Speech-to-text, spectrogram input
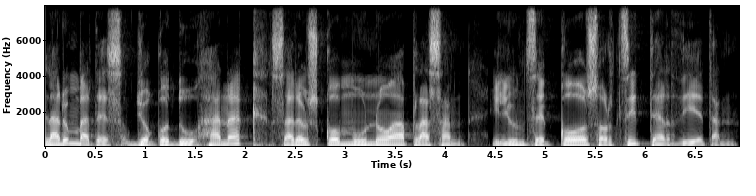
larun batez joko du hanak zarauzko munoa plazan, iluntzeko sortzi terdietan.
